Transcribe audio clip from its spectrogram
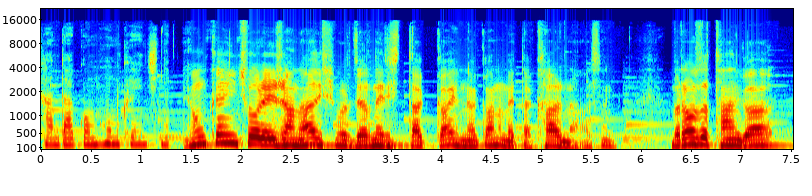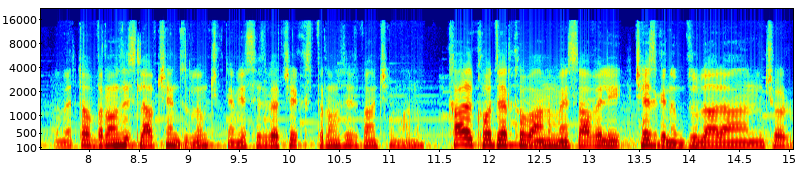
քանդակում հումքը ինչն է։ Հումքը ինչ որ էժան է, ինչ որ ձեռներից տակ կա, հիմնականում էտա քարն է, ասենք։ Բրոնզը թանկ է, հետո բրոնզից լավ չեն ձուլում, չգիտեմ, ես ես վերջերս բրոնզից բան չեմ անում։ Քարը քո ձեռքով անում ես, ավելի չես գնում ձուլարան, ինչ որ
